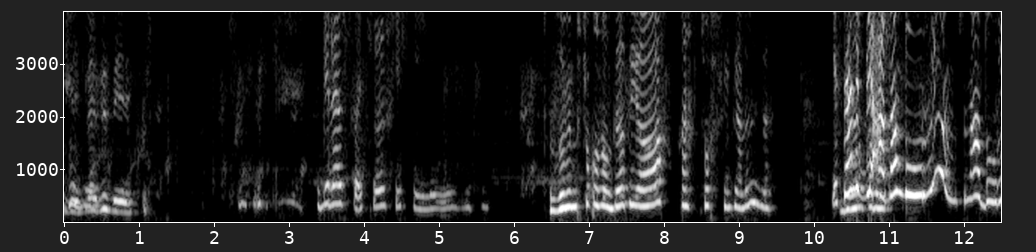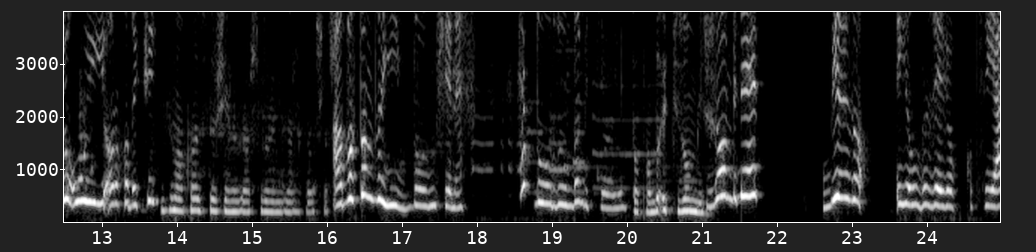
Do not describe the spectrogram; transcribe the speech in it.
Zehirciler bizi zehir etti. Biraz saçma bir şey söyleyeyim. Zombimiz çok azaldı hadi ya. Heh, çok şükür geldiniz ya. Ya sen de bir arkadaş- adam doğuruyor musun? Ha doğuruyor. Uy arkadaki. Bizim arkada bir sürü şeyimiz var. Zombimiz var arkadaşlar. Allah'tan da iyi doğurmuş yine. Hep doğurduğunda bitiyor oyun. Toplamda 311. Zombi de hep bir yıldız veriyor kutuya.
